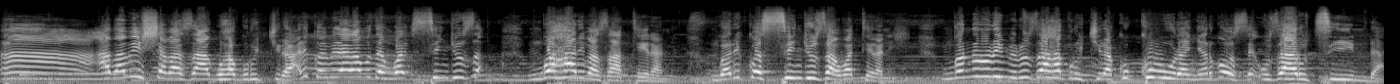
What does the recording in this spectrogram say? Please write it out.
ah, ababisha bazaguhagurukira. Ariko bibiliya yaravuze ngo sinjyuza ngo ahari bazaterana. Ngo ariko sinjyuza ubateranije ngo n'ururimi ruzahagurukira kukuburanya rwose uzarutsinda.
